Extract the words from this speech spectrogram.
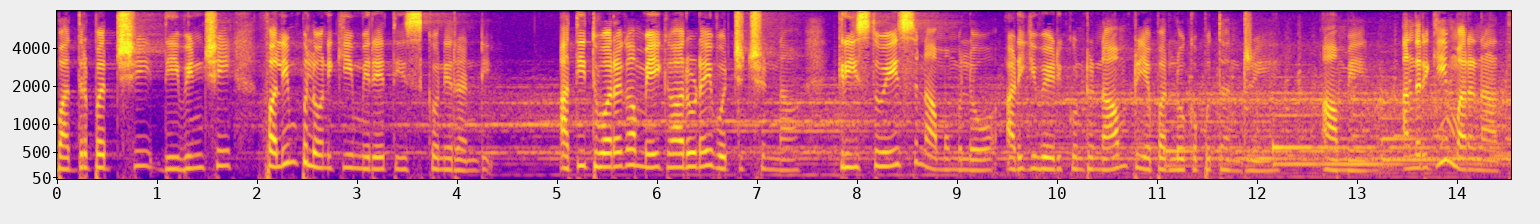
భద్రపరిచి దీవించి ఫలింపులోనికి మీరే తీసుకొని రండి. అతి త్వరగా మేఘారుడై వచ్చుచున్న క్రీస్తుయేసు నామములో అడిగి వేడుకుంటున్నాం ప్రియపరలోకపు తండ్రి. ఆమె అందరికీ మరణాత.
